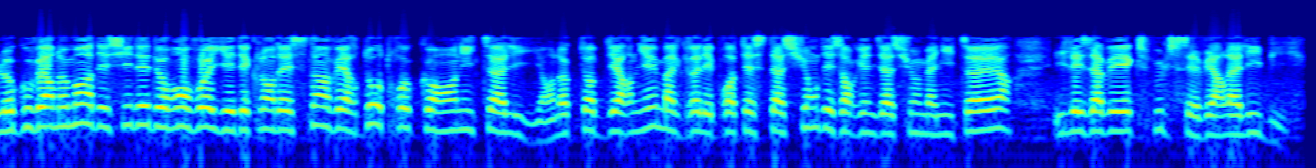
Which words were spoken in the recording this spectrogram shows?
le gouvernement a décidé de renvoyer des clandestins vers d'autres camps en Italie. En octobre dernier, malgré les protestations des organisations humanitaires, il les avait expulsés vers la Libye.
